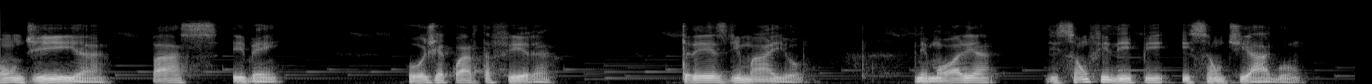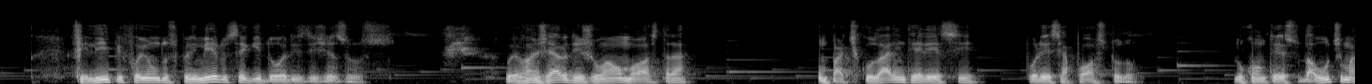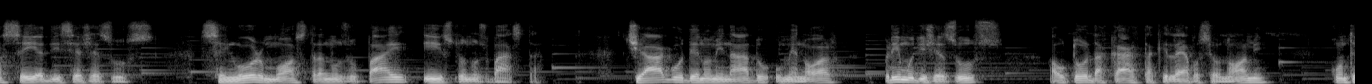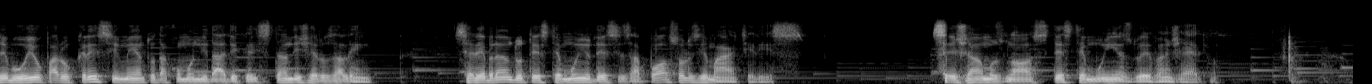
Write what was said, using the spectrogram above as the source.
Bom dia, paz e bem. Hoje é quarta-feira, 3 de maio, memória de São Felipe e São Tiago. Felipe foi um dos primeiros seguidores de Jesus. O Evangelho de João mostra um particular interesse por esse apóstolo. No contexto da última ceia, disse a Jesus: Senhor, mostra-nos o Pai, e isto nos basta. Tiago, denominado o menor, primo de Jesus, autor da carta que leva o seu nome, contribuiu para o crescimento da comunidade cristã de Jerusalém, celebrando o testemunho desses apóstolos e mártires. Sejamos nós testemunhas do Evangelho.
